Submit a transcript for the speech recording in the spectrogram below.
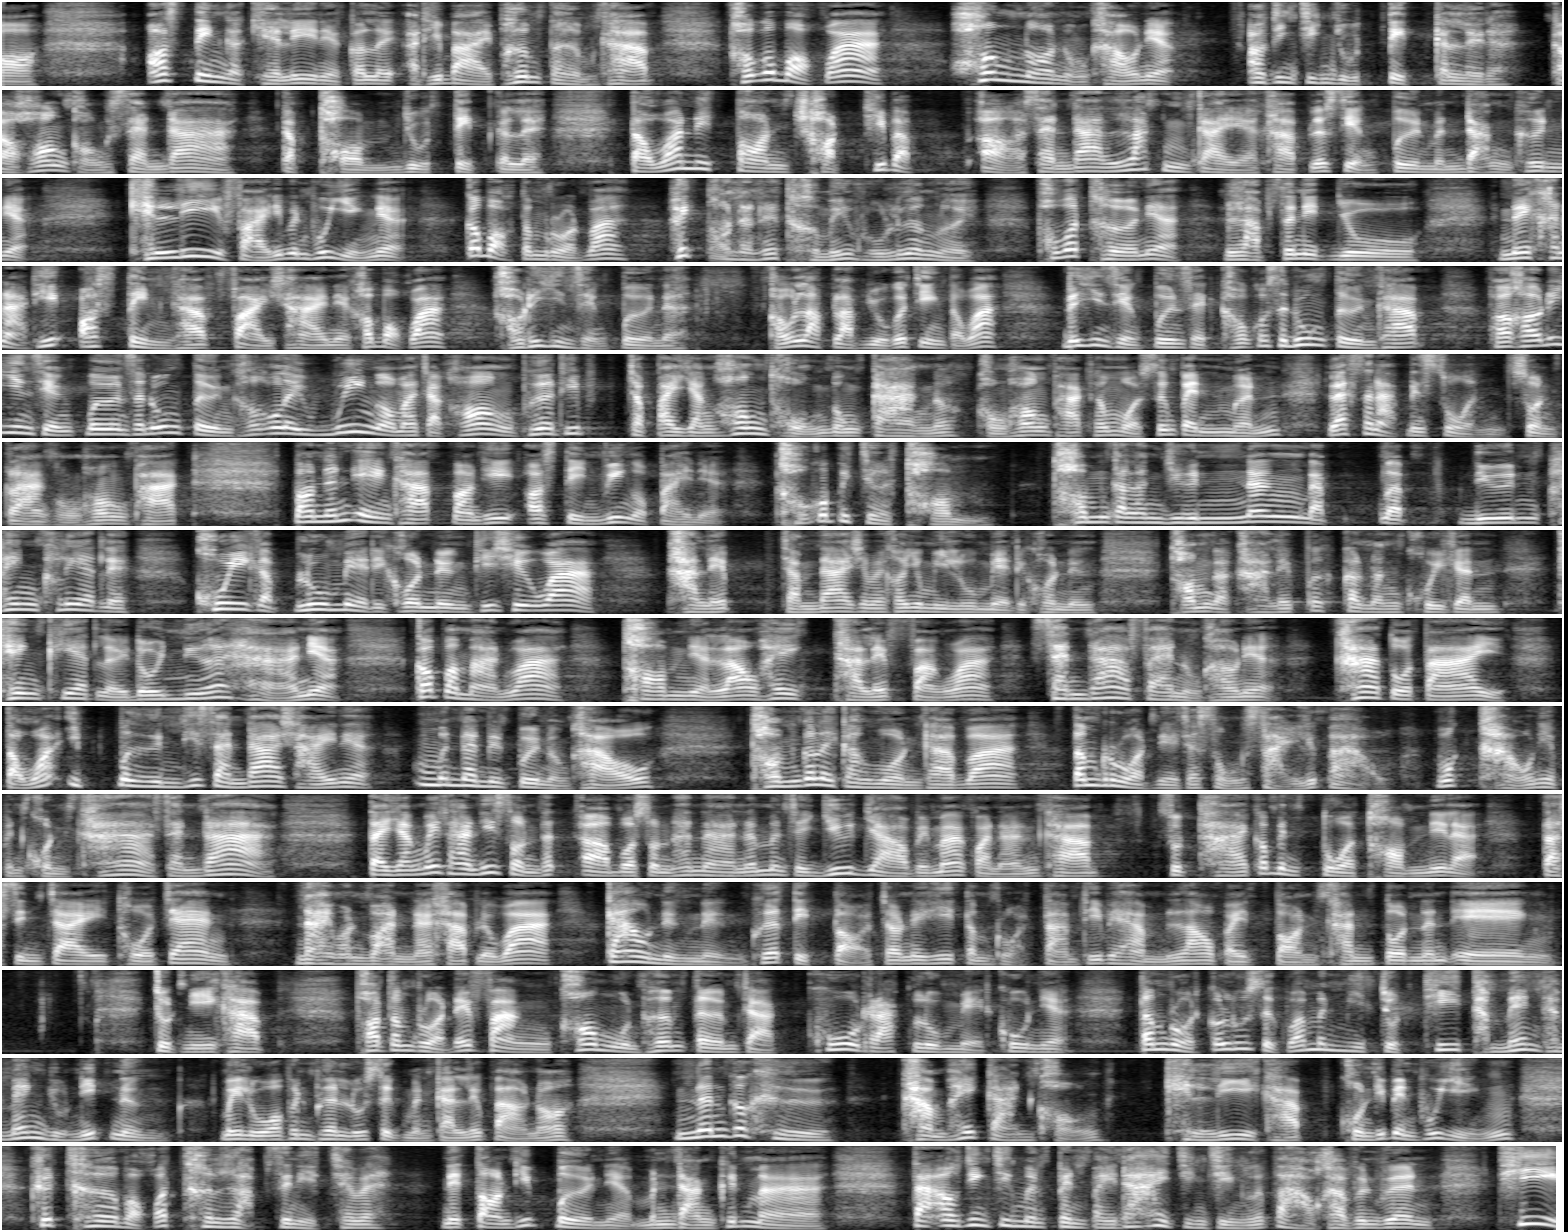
ออสตินกับเคลลี่เนี่ยก็เลยอธิบายเพิ่มเติมครับ เขาก็บอกว่าห้องนอนของเขาเนี่ย เอาจริง ๆ อยู่ติดกันเลยนะ กับห้องของแซนด้ากับทอมอยู่ติดกันเลย แต่ว่าในตอนช็อตที่แบบ แซนด้าลั่นไกอะครับแล้วเสียงปืนมันดังขึ้นเนี่ยเคลลี่ฝ่ายที่เป็นผู้หญิงเนี่ยก็บอกตำรวจว่าเฮ้ยตอนนั้นเนี่ยเธอไม่รู้เรื่องเลย เพราะว่าเธอเนี่ยหลับสนิทอยู่ ในขณะที่ออสตินครับฝ่ายชายเนี่ยเขาบอกว่าเขาได้ยินเสียงปืนนะ เขาหลับหลับอยู่ก็จริง แต่ว่าได้ยินเสียงปืนเสร็จเขาก็สะดุ้งตื่นครับพอเขาได้ยินเสียงปืนสะดุ้งตื่นเขาก็เลยวิ่งออกมาจากห้อง เพื่อที่จะไปยังห้องโถงตรงกลางเนาะของห้องพักทั้งหมด ซึ่งเป็นเหมือนลักษณะเป็นส่วนส่วนกลางของห้องพัก ตอนนั้นเองครับ ตอนที่ออสตินวิ่งออกไปเนี่ยเขาก็ไปเจอทอมทอมกำลังยืนนั่งแบบแบบยืนเคร่งเครียดเลย คุยกับรูมเมทอีกคนหนึ่งที่ชื่อว่าคาเล็บ จำได้ใช่ไหมเขายังมีรูมเมทอีกคนหนึ่งทอมกับคาเล็บก็กำลังคุยกันเคร่งเครียดเลย โดยเนื้อหาเนี่ยก็ประมาณว่าทอมเนี่ยเล่าให้คาเล็บฟังว่าแซนด้าแฟนของเขาเนี่ยฆ่าตัวตาย แต่ว่าอีปืนที่แซนด้าใช้เนี่ยมันดันเป็นปืนของเขาทอมก็เลยกังวลครับว่าตำรวจเนี่ยจะสงสัยหรือเปล่า ว่าเขาเนี่ยเป็นคนฆ่าแซนด้าแต่ยังไม่ทันที่สนบทสนทนานั้นมันจะยืดยาวไปมากกว่านั้นครับ สุดท้ายก็เป็นตัวทอมนี่แหละ ตัดสินใจโทรแจ้งนายวันๆนะครับหรือว่า 911 เพื่อติดต่อเจ้าหน้าที่ตำรวจตามที่พี่แฮมเล่าไปตอนขั้นต้นนั่นเอง จุดนี้ครับ พอตำรวจได้ฟังข้อมูลเพิ่มเติมจากคู่รักลูมเมทคู่เนี้ยตำรวจก็รู้สึกว่ามันมีจุดที่ทำแม่งทำแม่งอยู่นิดหนึ่งไม่รู้ว่าเพื่อนๆรู้สึกเหมือนกันหรือเปล่าเนาะนั่นก็คือคำให้การของเคลลี่ครับ คนที่เป็นผู้หญิง คือเธอบอกว่าเธอหลับสนิทใช่ไหม ในตอนที่ปืนเนี่ยมันดังขึ้นมา แต่เอาจริง ๆ มันเป็นไปได้จริง ๆ หรือเปล่าครับเพื่อนๆ ที่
